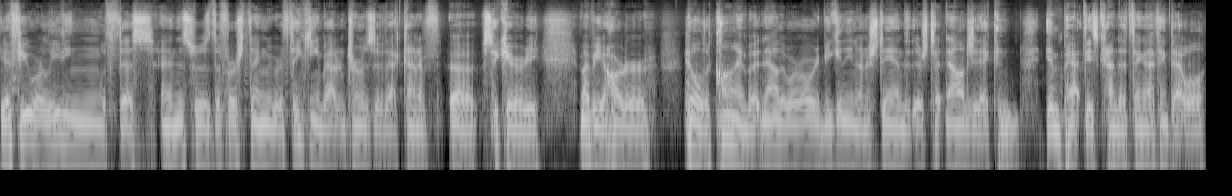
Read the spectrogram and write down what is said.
if you were leading with this, and this was the first thing we were thinking about in terms of that kind of uh, security, it might be a harder hill to climb. But now that we're already beginning to understand that there's technology that can impact these kind of things, I think that will,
